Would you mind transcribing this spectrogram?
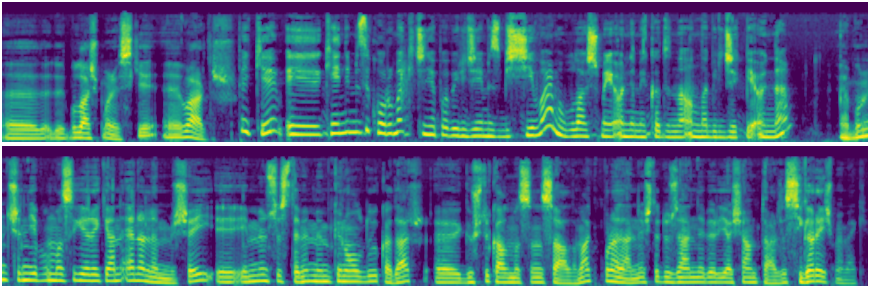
e, bulaşma riski e, vardır. Peki e, kendimizi korumak için yapabileceğimiz bir şey var mı bulaşmayı önlemek adına alınabilecek bir önlem? Yani bunun için yapılması gereken en önemli şey e, immün sistemin mümkün olduğu kadar e, güçlü kalmasını sağlamak. Bu nedenle işte düzenli bir yaşam tarzı, sigara içmemek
